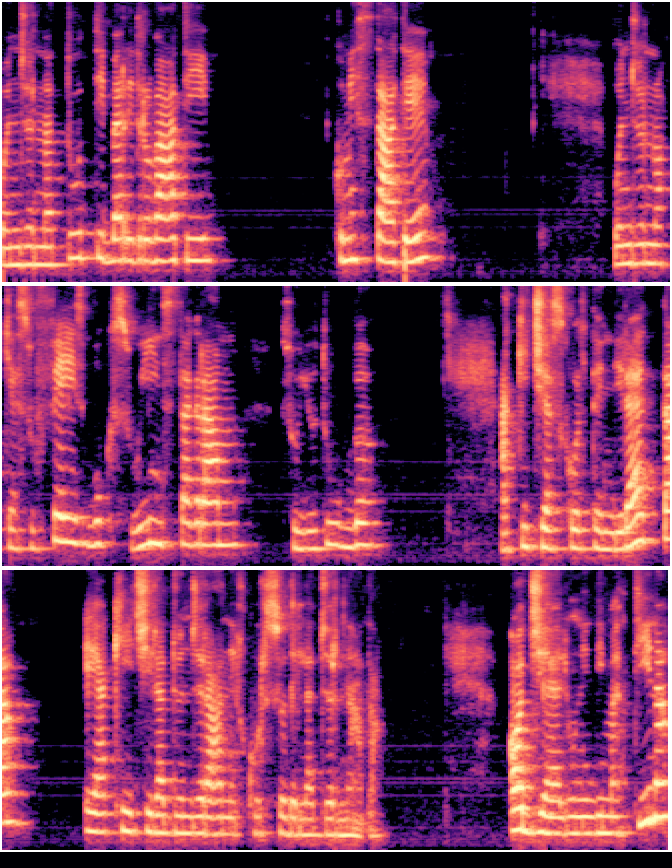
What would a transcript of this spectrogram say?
Buongiorno a tutti, ben ritrovati. Come state? Buongiorno a chi è su Facebook, su Instagram, su YouTube, a chi ci ascolta in diretta e a chi ci raggiungerà nel corso della giornata. Oggi è lunedì mattina,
